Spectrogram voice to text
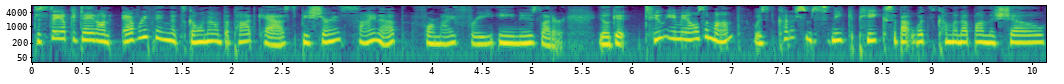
To stay up to date on everything that's going on with the podcast, be sure and sign up for my free e-newsletter. You'll get two emails a month with kind of some sneak peeks about what's coming up on the show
